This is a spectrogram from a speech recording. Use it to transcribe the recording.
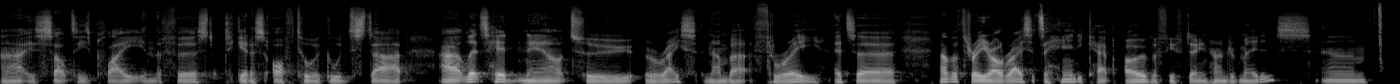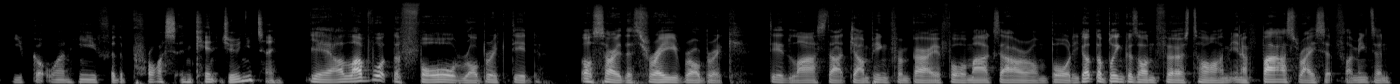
uh, is Saltsy's play in the first to get us off to a good start. Uh, let's head now to race number three. It's a another three-year-old race. It's a handicap over fifteen hundred meters. Um, you've got one here for the Price and Kent Junior team. Yeah, I love what the four Robrick did. Oh, sorry, the three Robrick did last start jumping from barrier four. Mark Zahra on board. He got the blinkers on first time in a fast race at Flemington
